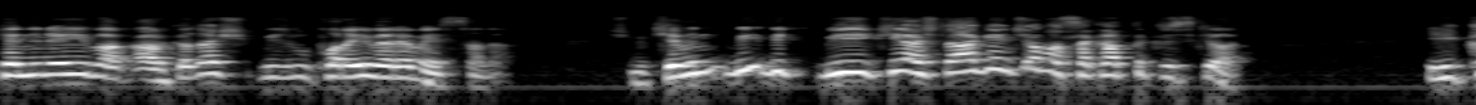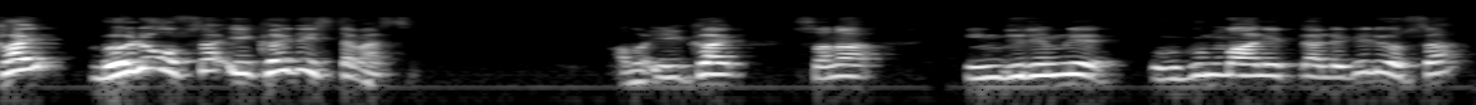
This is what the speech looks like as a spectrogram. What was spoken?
kendine iyi bak arkadaş biz bu parayı veremeyiz sana. Şimdi Kevin bir, bir, bir iki yaş daha genç ama sakatlık riski var. İlkay böyle olsa İlkay'ı da istemezsin. Ama İlkay sana indirimli uygun maliyetlerle geliyorsa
